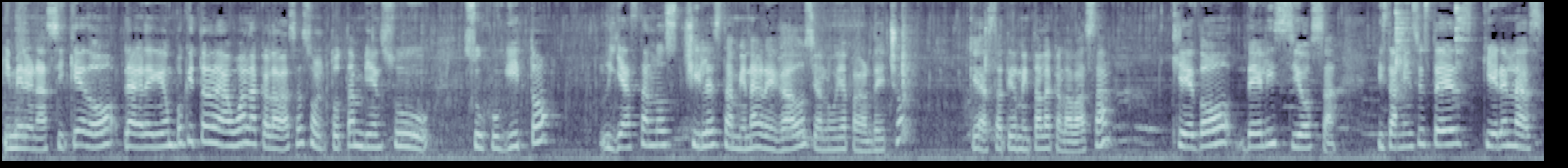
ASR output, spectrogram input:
Y miren, así quedó. Le agregué un poquito de agua, la calabaza soltó también su, su juguito. Y ya están los chiles también agregados, ya lo voy a apagar de hecho. Que ya está tiernita la calabaza. Quedó deliciosa. Y también si ustedes quieren las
